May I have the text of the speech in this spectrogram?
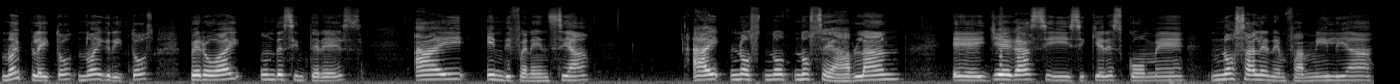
no hay pleito, no hay gritos, pero hay un desinterés, hay indiferencia, hay no, no, no se hablan, eh, llegas y si quieres come, no salen en familia,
